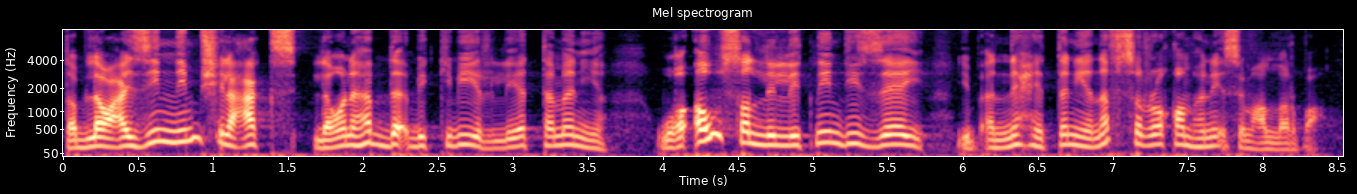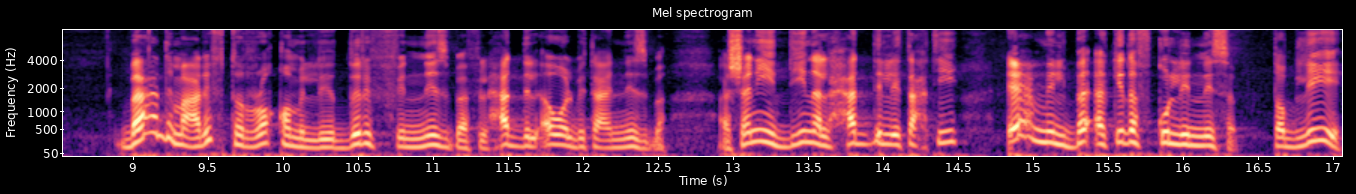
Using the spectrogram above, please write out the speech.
طب لو عايزين نمشي العكس لو أنا هبدأ بالكبير اللي هي الثمانية وأوصل للاتنين دي إزاي؟ يبقى الناحية الثانية نفس الرقم هنقسم على الأربعة. بعد ما عرفت الرقم اللي يتضرب في النسبة في الحد الأول بتاع النسبة عشان يدينا الحد اللي تحتيه اعمل بقى كده في كل النسب. طب ليه؟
